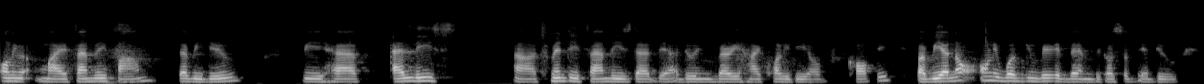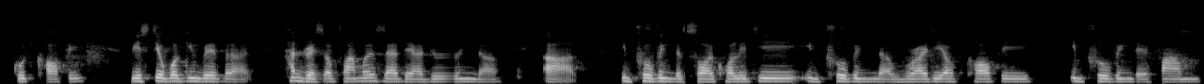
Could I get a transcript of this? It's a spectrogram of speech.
only my family farm that we do. We have at least uh, 20 families that they are doing very high quality of coffee. But we are not only working with them because of they do good coffee we're still working with uh, hundreds of farmers that they are doing the uh, improving the soil quality, improving the variety of coffee, improving their farm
